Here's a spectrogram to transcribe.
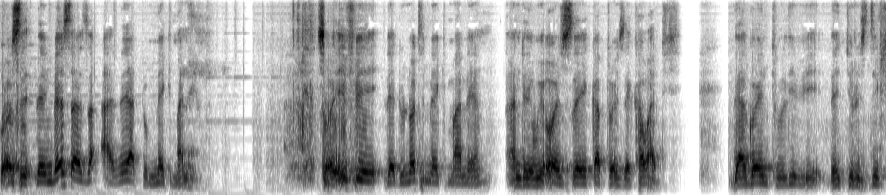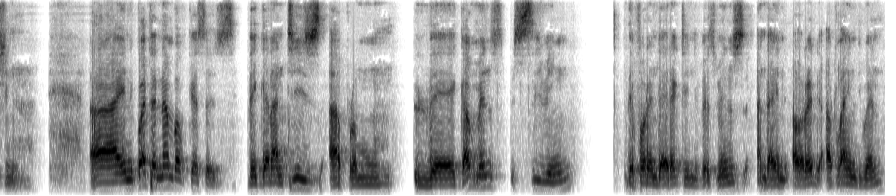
because the investors are there to make money. So if they do not make money, and we always say capital is a coward, they are going to leave the jurisdiction. Uh, in quite a number of cases, the guarantees are from the governments receiving the foreign direct investments, and I already outlined when,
